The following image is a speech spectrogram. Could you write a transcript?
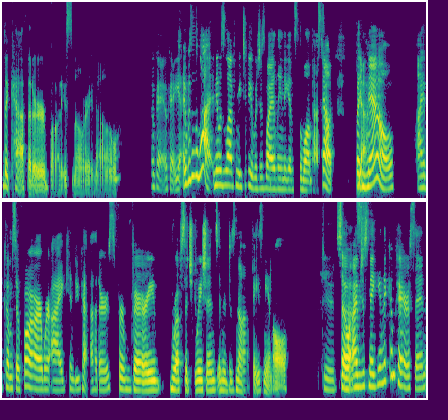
the catheter body smell right now. Okay. Okay. Yeah. It was a lot, and it was a lot for me too, which is why I leaned against the wall and passed out. But Yeah. now I have come so far where I can do catheters for very rough situations, and it does not phase me at all. Dude. So I'm just making the comparison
